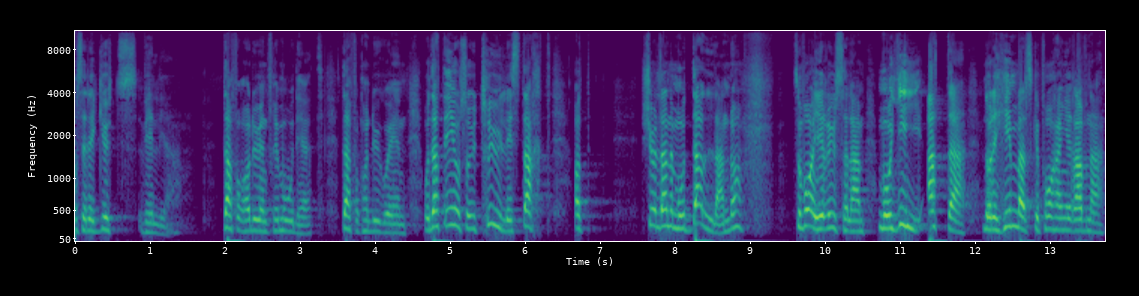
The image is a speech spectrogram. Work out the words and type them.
Og så er det Guds vilje. Derfor har du en frimodighet. Derfor kan du gå inn. Og Dette er jo så utrolig sterkt at sjøl denne modellen da, som var i Jerusalem, må gi etter når det himmelske forhenget revner.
